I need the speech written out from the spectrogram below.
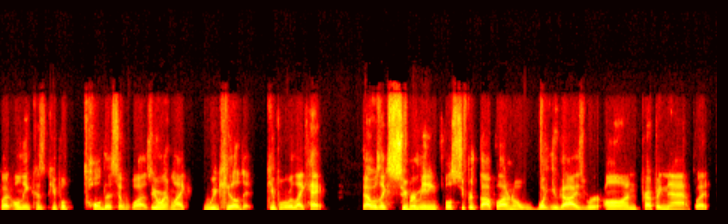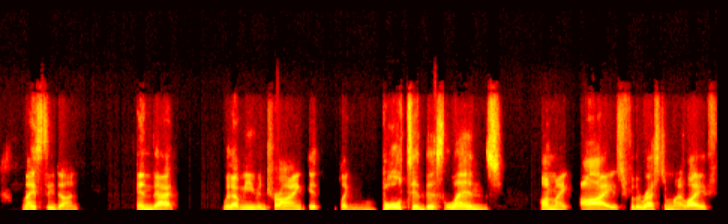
but only because people told us it was. We weren't like, we killed it. People were like, hey, that was like super meaningful, super thoughtful. I don't know what you guys were on prepping that, but nicely done. And that, without me even trying, it like bolted this lens on my eyes for the rest of my life,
